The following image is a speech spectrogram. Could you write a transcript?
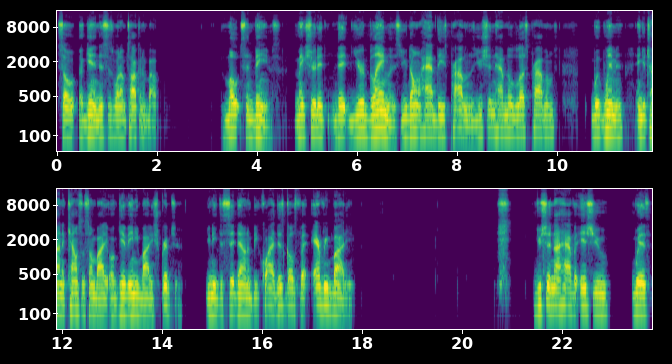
So again, this is what I'm talking about. Motes and beams. Make sure that, that you're blameless. You don't have these problems. You shouldn't have no lust problems with women and you're trying to counsel somebody or give anybody scripture. You need to sit down and be quiet. This goes for everybody. You should not have an issue with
